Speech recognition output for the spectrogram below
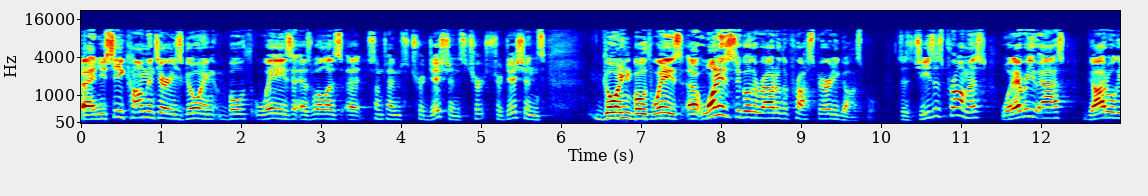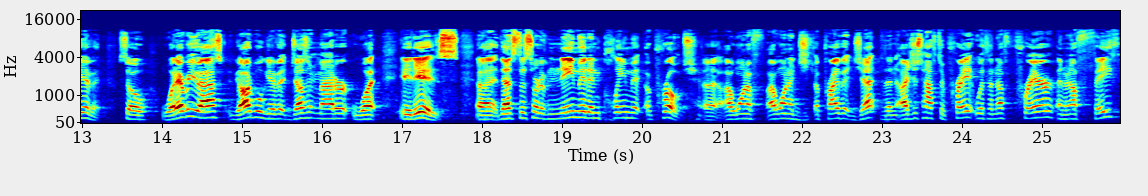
Uh, and you see commentaries going both ways, as well as uh, sometimes traditions, church traditions, going both ways. Uh, one is to go the route of the prosperity gospel. It says, Jesus promised, whatever you ask, God will give it. So, whatever you ask, God will give it. Doesn't matter what it is. Uh, that's the sort of name it and claim it approach. Uh, I want, a, I want a, a private jet, then I just have to pray it with enough prayer and enough faith,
